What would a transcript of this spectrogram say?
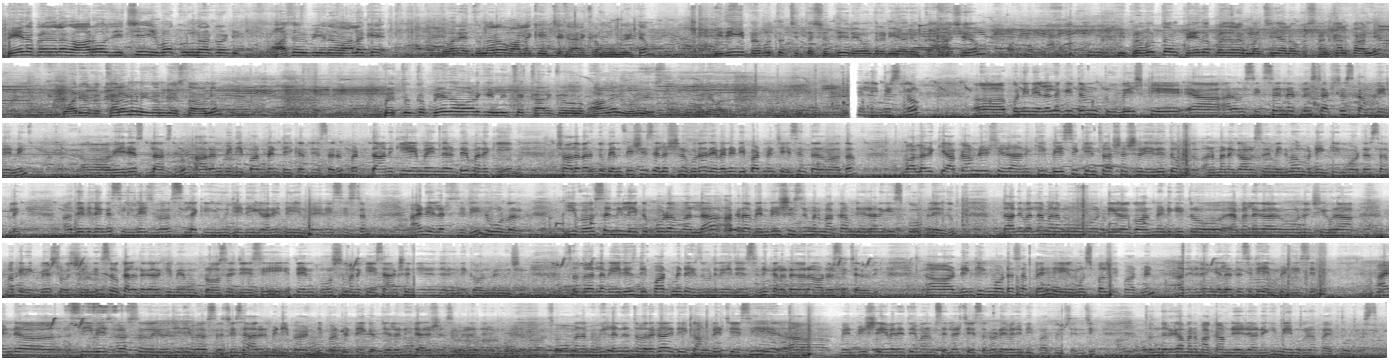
పేద ప్రజలకు ఆ రోజు ఇచ్చి ఇవ్వకున్నటువంటి ఆశ విపిన వాళ్ళకే ఎవరైతే ఉన్నారో వాళ్ళకే ఇచ్చే కార్యక్రమం మొదలుపెట్టాం. ఇది ప్రభుత్వ చిత్తశుద్ధి రేవంత్ రెడ్డి గారి యొక్క ఆశయం. ఈ ప్రభుత్వం పేద ప్రజలకు మంచి చేయాలి ఒక సంకల్పాన్ని వారి యొక్క కళను నిజం చేస్తా ఉన్నాం. ప్రతి ఒక్క పేదవాడికి ఇల్లు ఇచ్చే కార్యక్రమంలో భాగంగా ఇది కూడా చేస్తాం ధన్యవాదాలు. కొన్ని నెలల క్రితం two BHK around six hundred plus structures complete అయినాయి. Various బ్లాక్స్లో R N B department take up చేశారు. బట్ దానికి ఏమైందంటే మనకి చాలా వరకు బెనిఫిషరీ సెలక్షన్ కూడా రెవెన్యూ డిపార్ట్మెంట్ చేసిన తర్వాత వాళ్ళకి అకామిడేట్ చేయడానికి బేసిక్ ఇన్ఫ్రాస్ట్రక్చర్ ఏదైతే ఉందో అని మనకు కావాల్సిన మినిమం డ్రింకింగ్ వాటర్ సప్లై అదేవిధంగా సీవేజ్ వర్క్స్ లైక్ యూజీడీ కానీ drainage system and electricity road work ఈ వర్క్స్ అన్ని లేకపోవడం వల్ల అక్కడ బెనిఫిషరీస్ని మనం అకామిడేట్ చేయడానికి స్కోప్ లేదు. దానివల్ల మనము గవర్నమెంట్కి త్రో ఎమ్మెల్యే గారు నుంచి కూడా మాకు రిక్వెస్ట్ వచ్చింది. సో కలెక్టర్ గారికి మేము ప్రాసెస్ చేసి టెన్ క్రోర్స్ మనకి శాంక్షన్ చేయడం జరిగింది గవర్నమెంట్ నుంచి. సో దాంట్లో వేరియస్ డిపార్ట్మెంట్ ఎగ్జిక్యూటివ్ ఏజెన్సీని కలెక్టర్ గారు ఆర్డర్స్ ఇచ్చారు drinking water supply municipal department అదేవిధంగా electricity NPDC and sewage works UGD works వచ్చేసి R N B department department take up చేయాలని డైరెక్షన్స్ ఇవ్వడం జరిగింది. సో మనం వీళ్ళందరూ త్వరగా ఇది కంప్లీట్ చేసి బెనిఫిషరీ ఎవరైతే మనం సెలెక్ట్ చేస్తారో రెవెన్యూ డిపార్ట్మెంట్స్ నుంచి తొందరగా మనం అకామిడేట్ చేయడానికి మేము కూడా ప్రయత్నం చేస్తాం.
